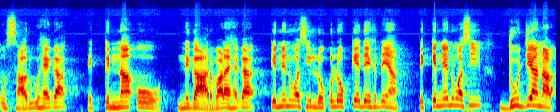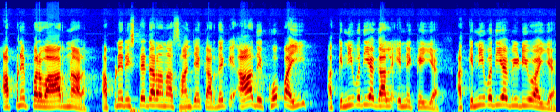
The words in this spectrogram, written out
ਉਸਾਰੂ ਹੈਗਾ ਤੇ ਕਿੰਨਾ ਉਹ ਨਿਗਾਰ ਵਾਲਾ ਹੈਗਾ। ਕਿੰਨੇ ਨੂੰ ਅਸੀਂ ਲੁਕ ਲੁਕ ਕੇ ਦੇਖਦੇ ਆ ਤੇ ਕਿੰਨੇ ਨੂੰ ਅਸੀਂ ਦੂਜਿਆਂ ਨਾਲ, ਆਪਣੇ ਪਰਿਵਾਰ ਨਾਲ, ਆਪਣੇ ਰਿਸ਼ਤੇਦਾਰਾਂ ਨਾਲ ਸਾਂਝੇ ਕਰਦੇ ਕਿ ਆਹ ਦੇਖੋ ਭਾਈ ਆ ਕਿੰਨੀ ਵਧੀਆ ਗੱਲ ਇਹਨੇ ਕਹੀ ਆ। ਆ ਕਿੰਨੀ ਵਧੀਆ ਵੀਡੀਓ ਆਈ ਆ।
